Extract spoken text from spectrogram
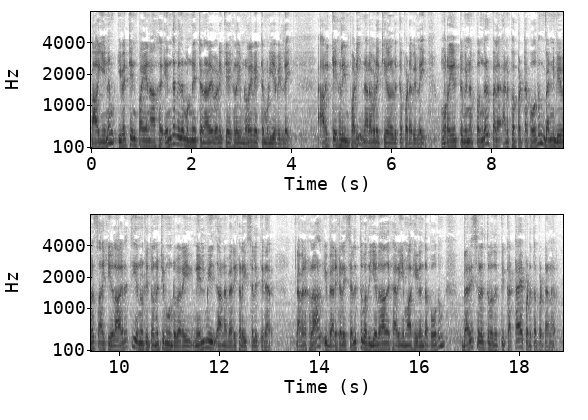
ஆயினும் இவற்றின் பயனாக எந்தவித முன்னேற்ற நடவடிக்கைகளையும் நிறைவேற்ற முடியவில்லை. அறிக்கைகளின்படி நடவடிக்கைகள் எடுக்கப்படவில்லை. முறையீட்டு விண்ணப்பங்கள் பல அனுப்பப்பட்ட போதும் வன்னி விவசாயிகள் ஆயிரத்தி எண்ணூற்றி தொண்ணூற்றி மூன்று வரை நெல் மீதான வரிகளை செலுத்தினர். அவர்களால் இவ்வரிகளை செலுத்துவது இயலாத காரியமாக இருந்தபோதும் வரி செலுத்துவதற்கு கட்டாயப்படுத்தப்பட்டனர்.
